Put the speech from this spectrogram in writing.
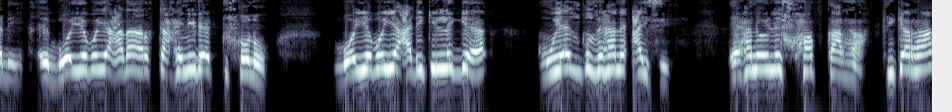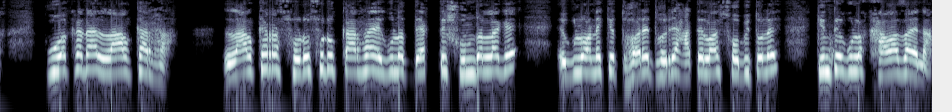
আডি। এই বইয়ে বইয়ে আডার কাহিনীটা একটু শোনো। বইয়ে বইয়ে আডি কিনলে গিয়ে মুই আজকে যেখানে আইছি, এখানে হইলে সব কারহা। কি কারহা? কুয়াকাটা লাল কারহা। লাল কারহা, ছোট ছোট কারহা, এগুলো দেখতে সুন্দর লাগে। এগুলো অনেকে ধরে ধরে হাতে লয় ছবি তোলে, কিন্তু এগুলো খাওয়া যায় না।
